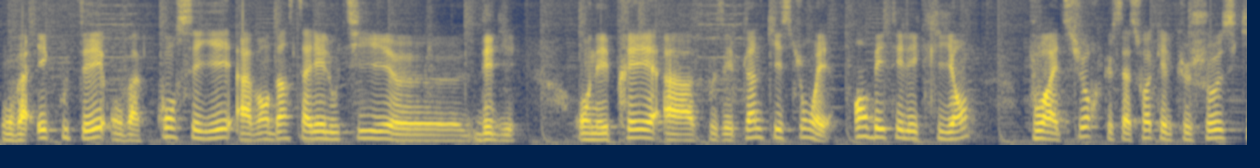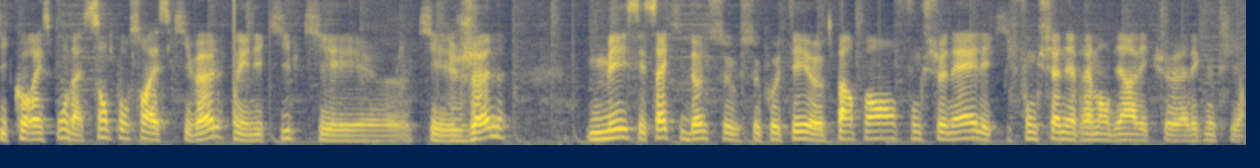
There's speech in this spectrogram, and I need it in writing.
on va écouter, on va conseiller avant d'installer l'outil euh, dédié. On est prêt à poser plein de questions et embêter les clients pour être sûr que ça soit quelque chose qui corresponde à 100% à ce qu'ils veulent. On est une équipe qui est, euh, qui est jeune, mais c'est ça qui donne ce, côté euh, pimpant, fonctionnel et qui fonctionne vraiment bien avec, euh, avec nos clients.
